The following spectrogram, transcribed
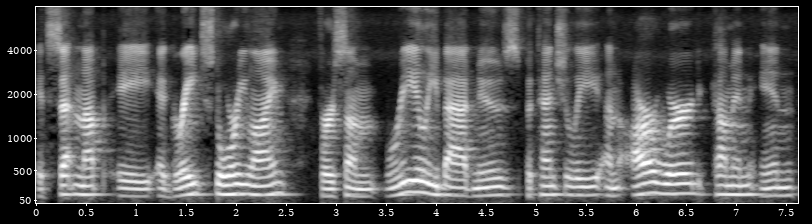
it's setting up a, a great storyline for some really bad news, potentially an R word coming in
